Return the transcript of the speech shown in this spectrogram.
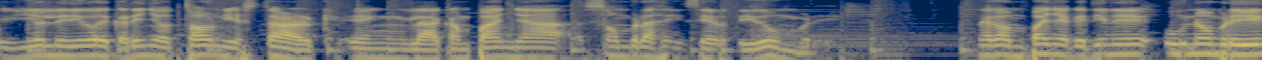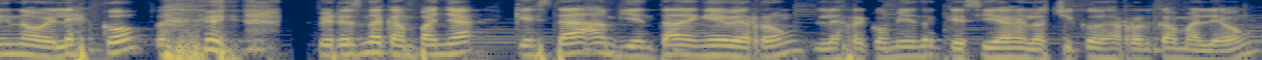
yo le digo de cariño Tony Stark, en la campaña Sombras de Incertidumbre. Una campaña que tiene un nombre bien novelesco, pero es una campaña que está ambientada en Eberron. Les recomiendo que sigan a los chicos de Rol Camaleón,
